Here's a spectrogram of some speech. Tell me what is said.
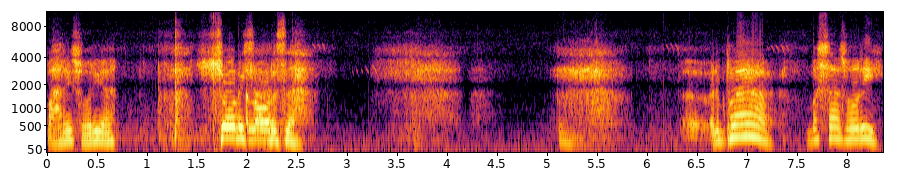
Pare, sorry ah. Sorry sa oras na? ano ba? Basta, sorry.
